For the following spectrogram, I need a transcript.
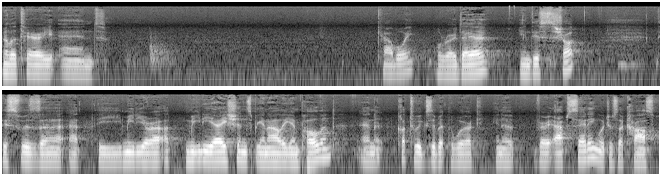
military, and cowboy or rodeo in this shot. This was uh, at the Media, Mediations Biennale in Poland, and it got to exhibit the work in a very apt setting, which was a castle.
